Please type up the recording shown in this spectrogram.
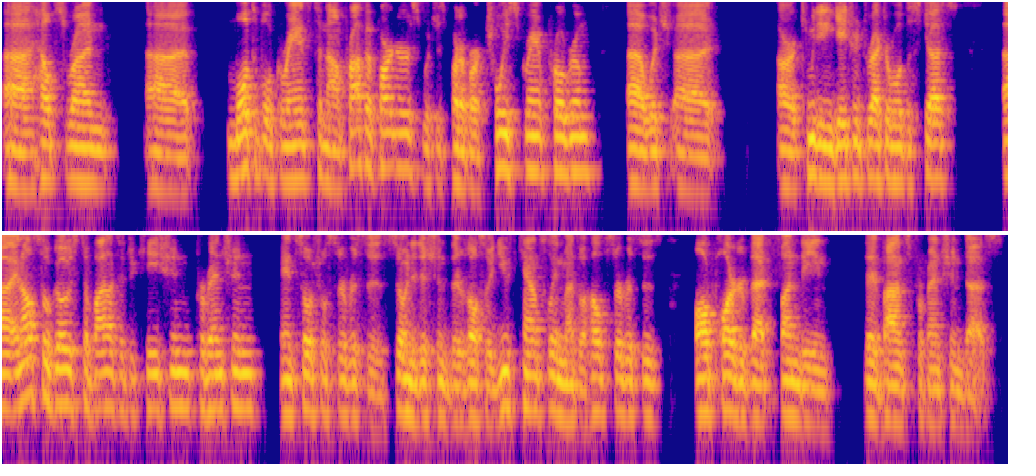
uh, helps run uh, multiple grants to nonprofit partners, which is part of our choice grant program, uh, which uh, our community engagement director will discuss. uh, and also goes to violence education, prevention, and social services. So in addition, there's also youth counseling, mental health services, all part of that funding that violence prevention does.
